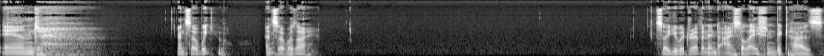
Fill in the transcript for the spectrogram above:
And and so were you. And so was I. So you were driven into isolation because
